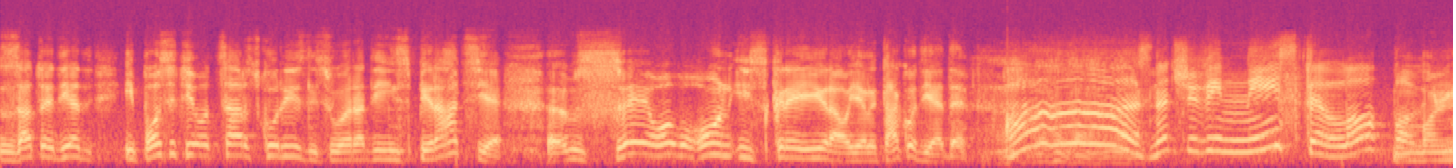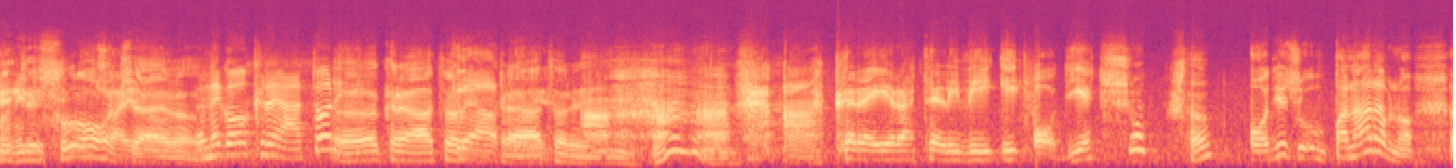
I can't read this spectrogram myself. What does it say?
zato je djed i posjetio carsku riznicu radi inspiracije. E, sve je ovo on iskreirao, je li tako, djede? A, znači vi niste lopovi, niti slučajno. nego kreatori. kreatori, kreatori. Aha. A kreirate li vi i odjeću? Što? Odjeću, pa naravno, e,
